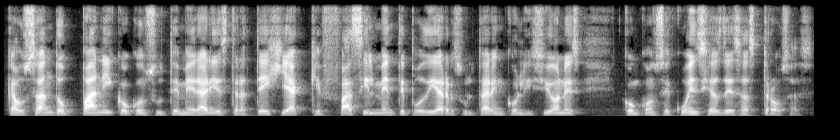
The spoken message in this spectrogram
causando pánico con su temeraria estrategia que fácilmente podía resultar en colisiones con consecuencias desastrosas.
